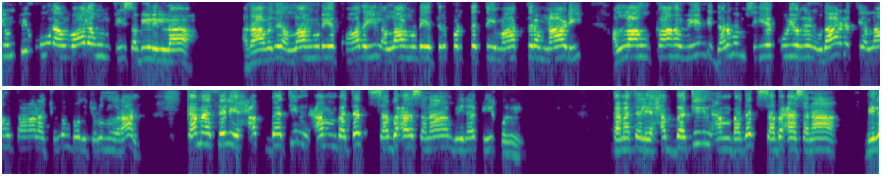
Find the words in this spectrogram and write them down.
யுன்பி கூன் அவ்வாலவும் ஃபி அதாவது அல்லாஹனுடைய பாதையில் அல்லாஹனுடைய திருப்பொருத்தத்தை மாத்திரம் நாடி அல்லாஹுக்காக வேண்டி தர்மம் செய்யக்கூடியவர்களின் உதாரணத்தை அல்லாஹு தாலா சொல்லும் போது சொல்லுகிறான் கமசலி ஹப்பத்தின் அம்பதத் சப சனாபில பி குல் கமசலி ஹப்பத்தின் அம்பதத் சப சனா பில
